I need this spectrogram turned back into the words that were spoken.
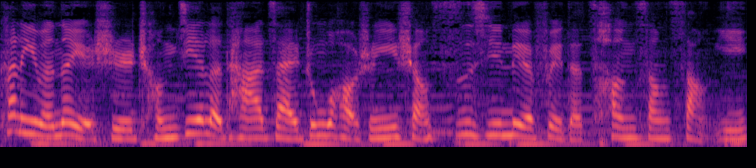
阚丽文呢也是承接了她在中国好声音上撕心裂肺的沧桑嗓音。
